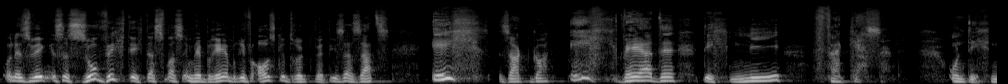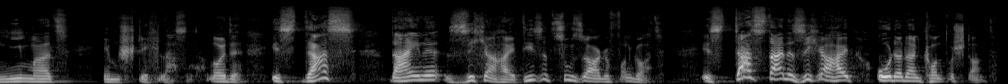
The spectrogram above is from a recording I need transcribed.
Und deswegen ist es so wichtig, das, was im Hebräerbrief ausgedrückt wird, dieser Satz, ich, sagt Gott, ich werde dich nie vergessen und dich niemals im Stich lassen. Leute, ist das deine Sicherheit, diese Zusage von Gott? Ist das deine Sicherheit oder dein Kontostand?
